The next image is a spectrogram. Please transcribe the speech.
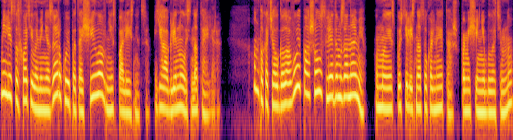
Мелиса схватила меня за руку и потащила вниз по лестнице. Я оглянулась на Тайлера. Он покачал головой и пошел следом за нами. Мы спустились на цокольный этаж. В помещении было темно.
